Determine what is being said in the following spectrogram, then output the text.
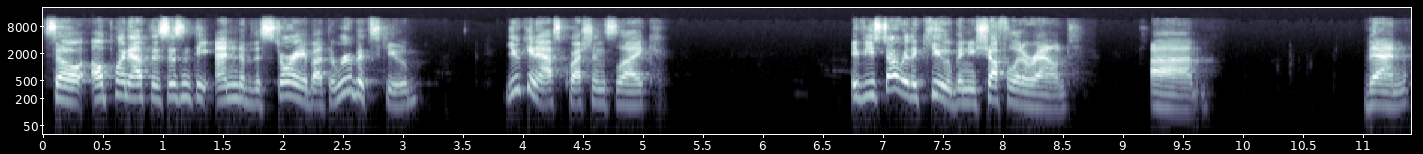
So I'll point out this isn't the end of the story about the Rubik's Cube. You can ask questions like, if you start with a cube and you shuffle it around, um, then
